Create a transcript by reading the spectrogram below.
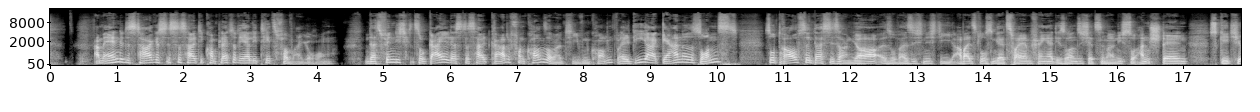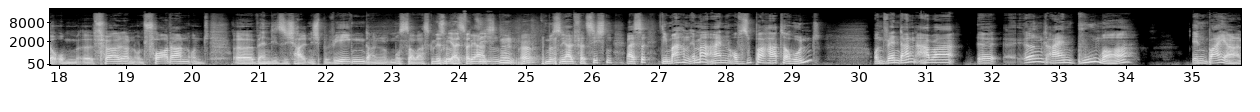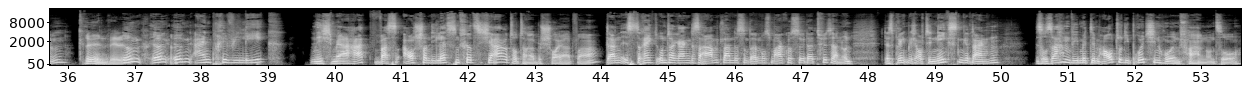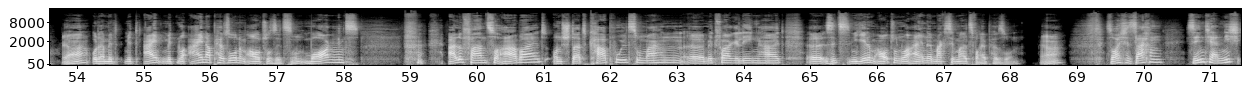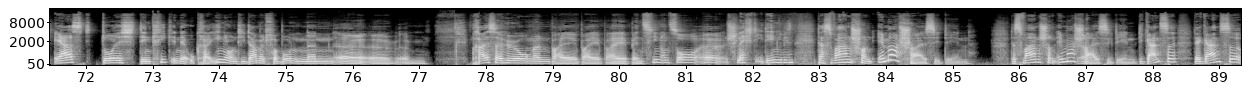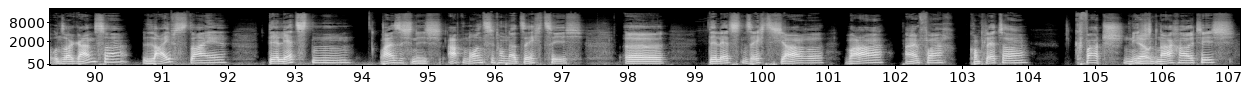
am Ende des Tages ist es halt die komplette Realitätsverweigerung. Und das finde ich so geil, dass das halt gerade von Konservativen kommt, weil die ja gerne sonst so drauf sind, dass sie sagen, ja, also weiß ich nicht, die Arbeitslosengeld 2 Empfänger, die sollen sich jetzt mal nicht so anstellen. Es geht hier um äh, fördern und fordern und äh, wenn die sich halt nicht bewegen, dann muss da was müssen die halt verzichten, ne? müssen die halt verzichten. Weißt du, die machen immer einen auf super harter Hund und wenn dann aber äh, irgendein Boomer in Bayern grillen will, irgend, irg irgendein Privileg nicht mehr hat, was auch schon die letzten 40 Jahre total bescheuert war, dann ist direkt Untergang des Abendlandes und dann muss Markus Söder twittern. Und das bringt mich auf den nächsten Gedanken. So Sachen wie mit dem Auto die Brötchen holen fahren und so, ja, oder mit, mit ein, mit nur einer Person im Auto sitzen und morgens alle fahren zur Arbeit und statt Carpool zu machen, äh, Mitfahrgelegenheit, äh, sitzt in jedem Auto nur eine, maximal zwei Personen, ja solche Sachen sind ja nicht erst durch den Krieg in der Ukraine und die damit verbundenen äh, äh, ähm, Preiserhöhungen bei, bei, bei Benzin und so äh, schlechte Ideen gewesen. Das waren schon immer Scheißideen. Das waren schon immer ja. Scheißideen. Die ganze, der ganze, unser ganzer Lifestyle der letzten, weiß ich nicht, ab 1960, äh, der letzten 60 Jahre war einfach kompletter Quatsch, nicht ja, nachhaltig.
